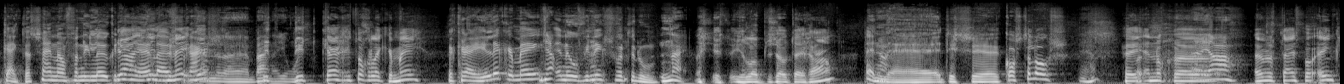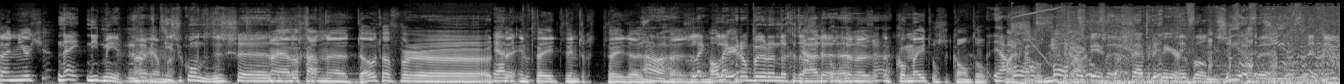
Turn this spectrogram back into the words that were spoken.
Kijk, dat zijn dan van die leuke Ja, dingen, hè, luisteraars? nee, eh, bijna Dit, jongens. dit krijg je toch lekker mee. Dan krijg je lekker mee Ja. en daar hoef je niks voor te doen. Nee. Je, je loopt er zo tegenaan. En eh, het is eh, kosteloos. Hey, en nog, eh, Nou ja. Hebben we nog tijd voor één klein nieuwtje? Nee, niet meer. Dan Oh, hebben we 10 jammer. seconden. Dus, eh, nou dus ja, we gaan dood over Ja, in 22, 2000. Oh, le- zo. lekker opbeurende Ja, gedachten. er komt een, een komeet onze kant op. Ja, maar niet Volgende week dinsdag zijn we er weer. van ZFM. Het nieuws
